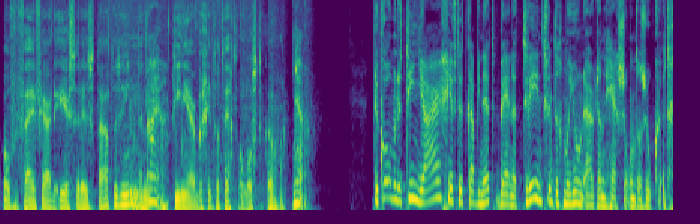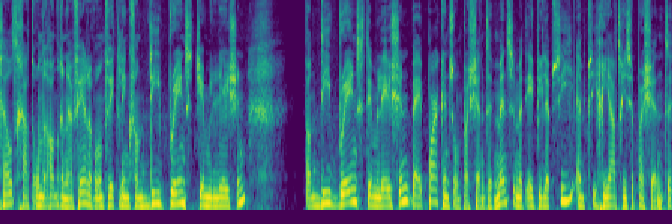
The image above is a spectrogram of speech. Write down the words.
over vijf jaar de eerste resultaten zien. En na Ah, ja. tien jaar begint dat echt wel los te komen. Ja. De komende tien jaar geeft het kabinet bijna 22 miljoen uit aan hersenonderzoek. Het geld gaat onder andere naar verdere ontwikkeling van deep brain stimulation. Van deep brain stimulation bij Parkinson-patiënten, mensen met epilepsie en psychiatrische patiënten.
